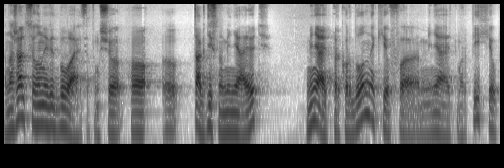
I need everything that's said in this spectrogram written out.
А на жаль, цього не відбувається, тому що е, е, так дійсно міняють. Міняють прикордонників, міняють морпіхів,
